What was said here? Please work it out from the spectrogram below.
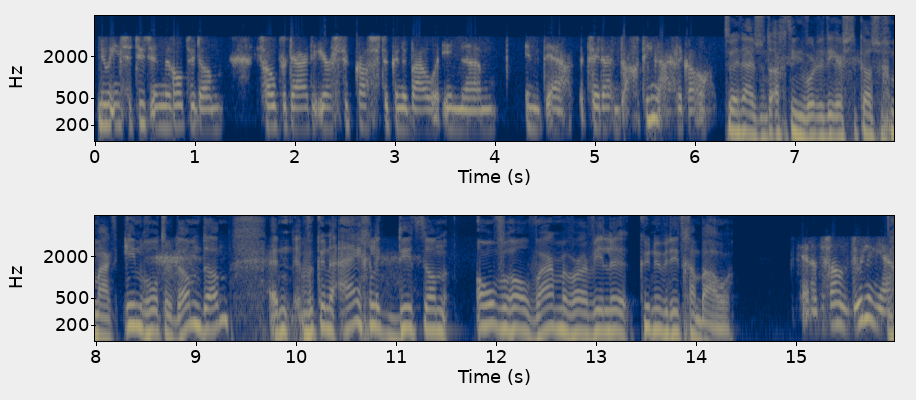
nieuwe instituut in Rotterdam. Dus hopen daar de eerste kast te kunnen bouwen in, um, in ja, 2018 eigenlijk al. 2018 worden de eerste kassen gemaakt in Rotterdam dan. En we kunnen eigenlijk dit dan overal waar we waar willen, kunnen we dit gaan bouwen. Ja, dat is wel de bedoeling, ja.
